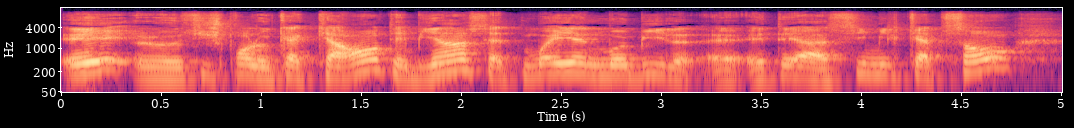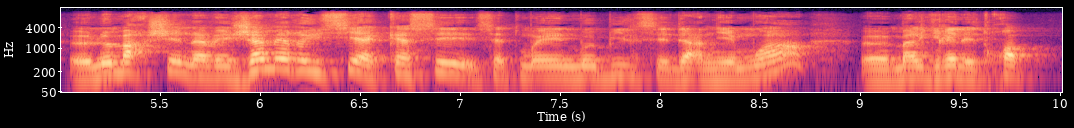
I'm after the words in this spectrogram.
Et euh, si je prends le CAC 40, eh bien cette moyenne mobile était à 6400. Euh, le marché n'avait jamais réussi à casser cette moyenne mobile ces derniers mois, euh, malgré les trois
